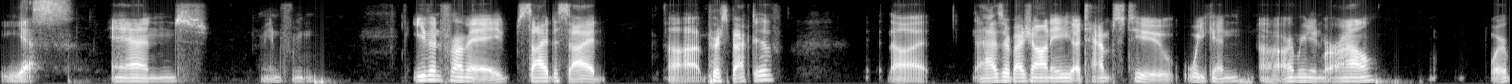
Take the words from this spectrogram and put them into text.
yes And I mean, from even from a side to side perspective, uh, Azerbaijani attempts to weaken uh, Armenian morale were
